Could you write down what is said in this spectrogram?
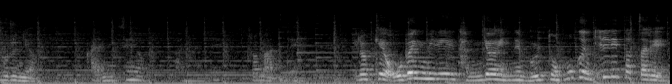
물은요? 아니세요. 맞는데? 그러면 안 돼. 이렇게 500ml 담겨있는 물통 혹은 1리터짜리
